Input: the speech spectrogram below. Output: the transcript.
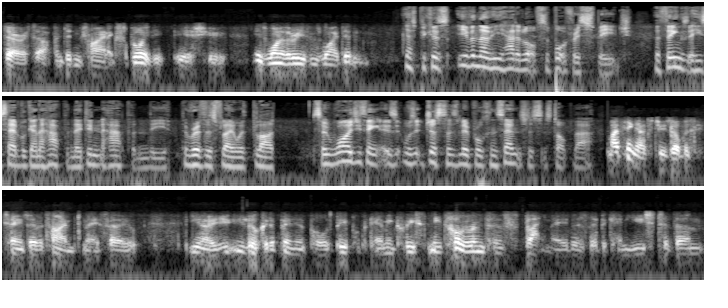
stir it up and didn't try and exploit the, the issue is one of the reasons why it didn't. Yes, because even though he had a lot of support for his speech, the things that he said were going to happen, they didn't happen. The the rivers flowing with blood. So why do you think is, was it just as liberal consensus that stopped that? I think attitudes obviously changed over time, didn't they? So, you know, you, you look at opinion polls, people became increasingly tolerant of black neighbours. They became used to them.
